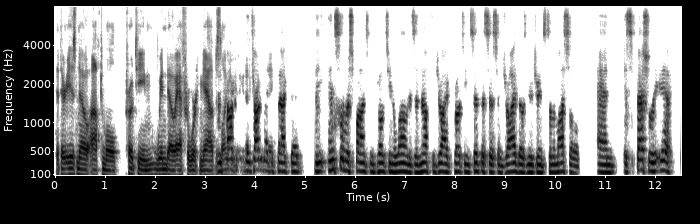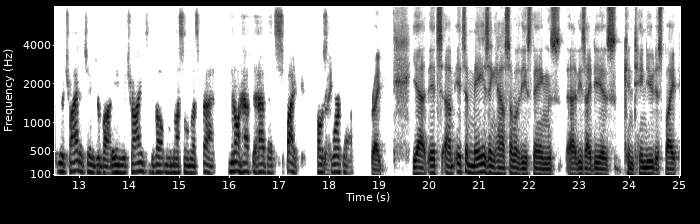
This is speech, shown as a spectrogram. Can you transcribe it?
that there is no optimal protein window after working out as We long talk, as we talk about the fact that the insulin response from protein alone is enough to drive protein synthesis and drive those nutrients to the muscle. And especially if you're trying to change your body and you're trying to develop more muscle and less fat, you don't have to have that spike post workout. Right. Yeah, it's um, it's amazing how some of these things, uh, these ideas, continue despite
